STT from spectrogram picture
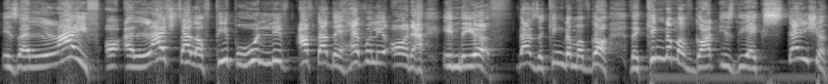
is a life or a lifestyle of people who live after the heavenly order in the earth. That's the kingdom of God. The kingdom of God is the extension,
